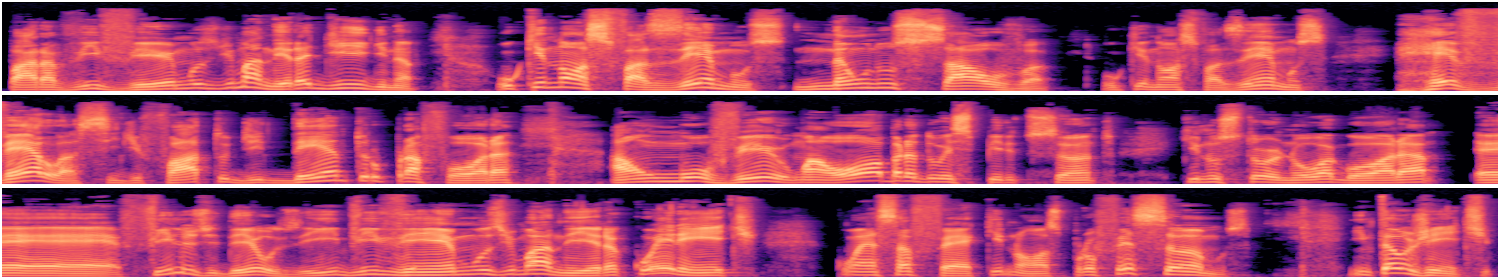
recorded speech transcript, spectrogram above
para vivermos de maneira digna. O que nós fazemos não nos salva. O que nós fazemos revela-se de fato de dentro para fora a um mover, uma obra do Espírito Santo que nos tornou agora é, filhos de Deus e vivemos de maneira coerente com essa fé que nós professamos. Então, gente,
